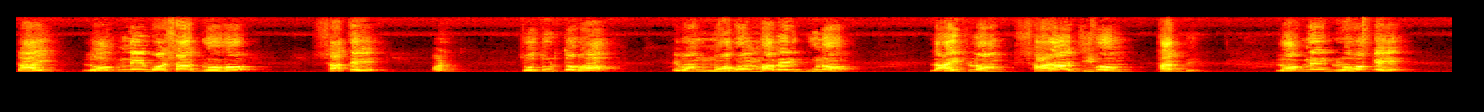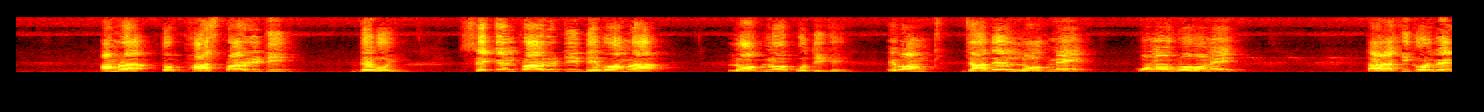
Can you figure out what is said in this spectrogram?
তাই লগ্নে বসা গ্রহ সাথে চতুর্থ ভাব এবং নবম ভাবের গুণ লাইফ লং সারা জীবন থাকবে। লগ্নের গ্রহকে আমরা তো ফার্স্ট প্রায়োরিটি দেবই। সেকেন্ড প্রায়োরিটি দেব আমরা লগ্ন পতিকে। এবং যাদের লগ্নে কোনো গ্রহ নেই, তারা কি করবেন?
